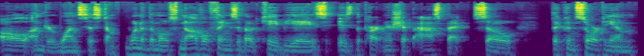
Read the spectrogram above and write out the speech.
all under one system. One of the most novel things about KBAs is the partnership aspect. So the consortium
